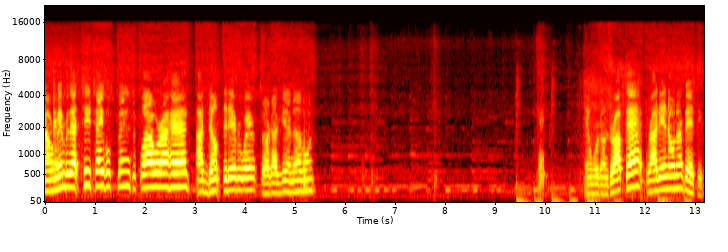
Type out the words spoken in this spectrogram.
Y'all remember that two tablespoons of flour I had? I dumped it everywhere, so I got to get another one. Okay. And we're going to drop that right in on our veggies.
